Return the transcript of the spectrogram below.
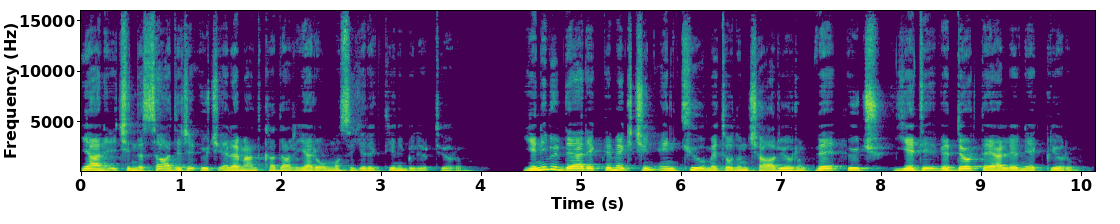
Yani içinde sadece 3 element kadar yer olması gerektiğini belirtiyorum. Yeni bir değer eklemek için enqueue metodunu çağırıyorum ve 3, 7 ve 4 değerlerini ekliyorum.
